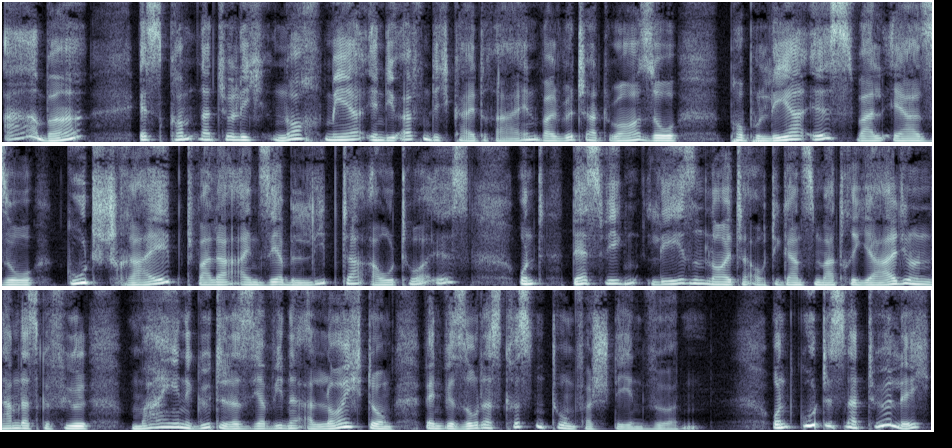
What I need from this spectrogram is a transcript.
Aber es kommt natürlich noch mehr in die Öffentlichkeit rein, weil Richard Raw so populär ist, weil er so gut schreibt, weil er ein sehr beliebter Autor ist. Und deswegen lesen Leute auch die ganzen Materialien und haben das Gefühl, meine Güte, das ist ja wie eine Erleuchtung, wenn wir so das Christentum verstehen würden. Und gut ist natürlich,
